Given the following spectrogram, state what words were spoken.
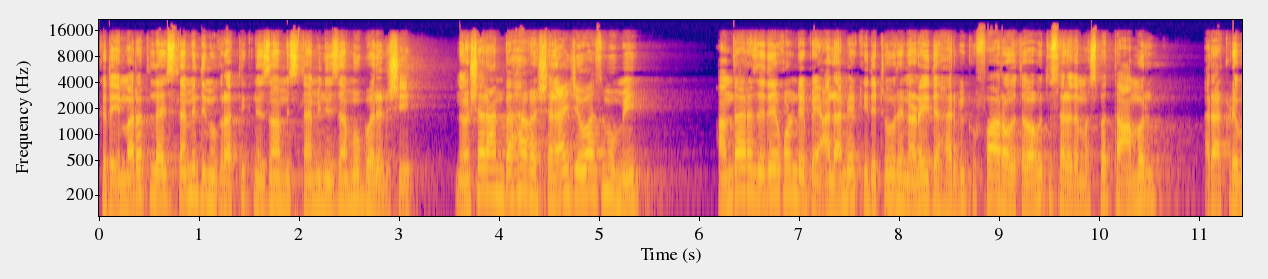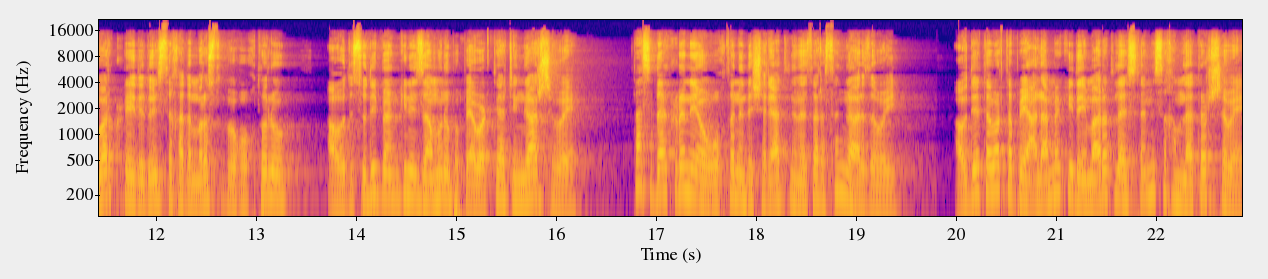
که د امارت له اسلامي دیموکراتیک نظام اسلامي نظام وبلل شي نو شرعا به هغه شرعي جواز مومي همداراز د دې غونډې په اعلامیه کې د ټولې نړۍ د حربي کفارو او طواغیتو سره د مثبت تعامل راکړې ورکړې د دوی څخه د مرستو په غوښتلو او د سودي بانکي نظامونو په پیاوړتیا ټینګار شوی تاسو دا کړنې او غوښتنې د شریعت له نظره څنګه ارزوئ او دې ته ورته په اعلامه کې د امارت له اسلامي څخه ملاتړ شوی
